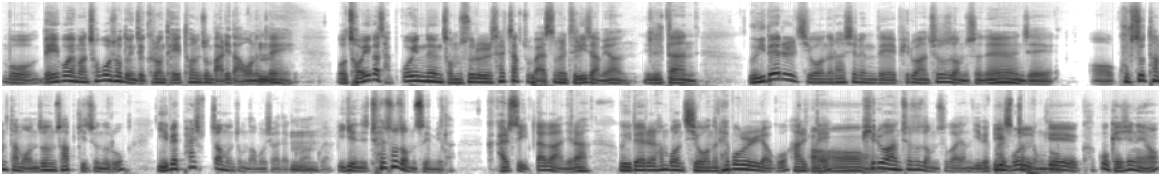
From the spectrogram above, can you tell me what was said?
뭐 네이버에만 쳐보셔도 이제 그런 데이터는 좀 많이 나오는데 뭐 저희가 잡고 있는 점수를 살짝 좀 말씀을 드리자면 일단 의대를 지원을 하시는데 필요한 최소 점수는 이제 어 국수 탐탐 원점수 합 기준으로 280점은 좀 넘으셔야 될것 음. 같고요. 이게 이제 최소 점수입니다. 갈 수 있다가 아니라 의대를 한번 지원을 해보려고 할때 어. 필요한 최소 점수가 한 이게 280점 뭘 정도. 이렇게 갖고 계시네요.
